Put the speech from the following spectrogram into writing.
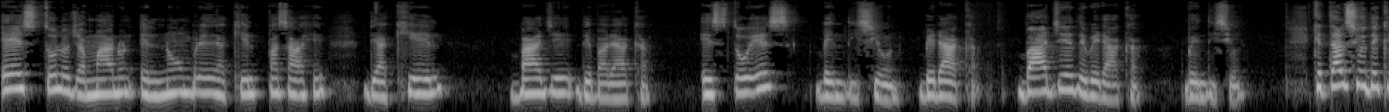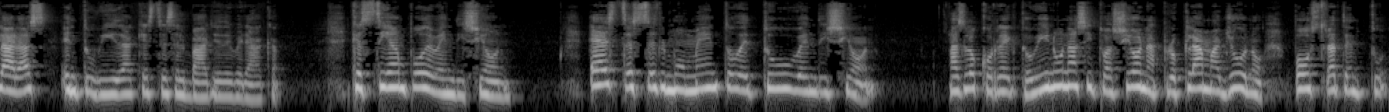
esto lo llamaron el nombre de aquel pasaje, de aquel valle de Baraca. Esto es bendición, Beraca, valle de Beraca, bendición. ¿Qué tal si hoy declaras en tu vida que este es el valle de Beraca? Que es tiempo de bendición. Este es el momento de tu bendición. Haz lo correcto. Vino una situación, proclama ayuno, póstrate en tu,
